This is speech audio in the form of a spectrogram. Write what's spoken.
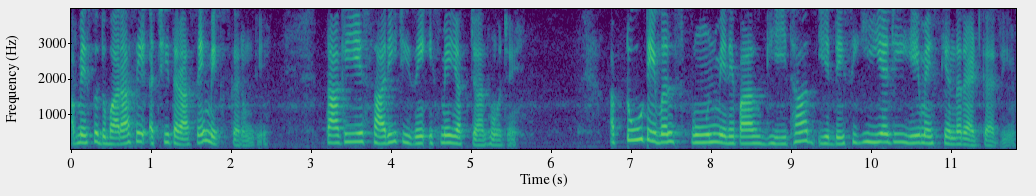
अब मैं इसको दोबारा से अच्छी तरह से मिक्स करूँगी। ताकि ये सारी चीज़ें इसमें यकजान हो जाएँ। अब टू टेबल स्पून मेरे पास घी था, ये देसी घी है जी, ये मैं इसके अंदर ऐड कर रही हूँ।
